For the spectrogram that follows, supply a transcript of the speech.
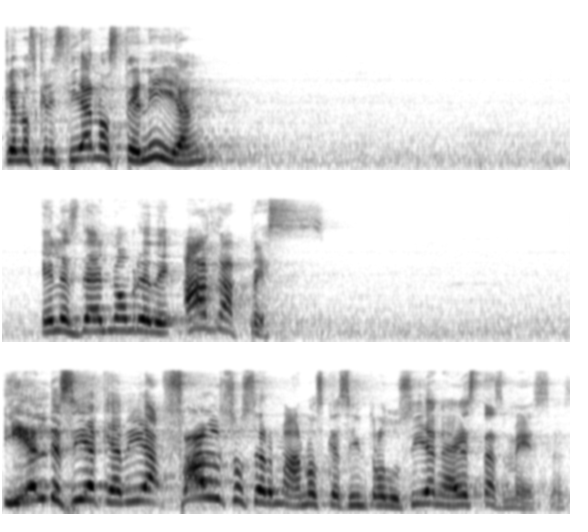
que los cristianos tenían, él les da el nombre de ágapes. Y él decía que había falsos hermanos que se introducían a estas mesas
